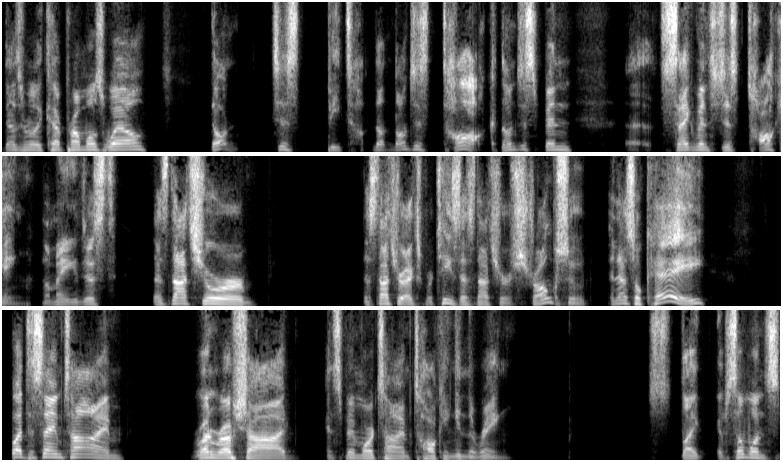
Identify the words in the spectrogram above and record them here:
doesn't really cut promos well. Don't just be don't, don't just talk. Don't just spend uh, segments just talking. I mean, just that's not your that's not your expertise. That's not your strong suit. And that's okay. But at the same time, run roughshod and spend more time talking in the ring. Like if someone's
